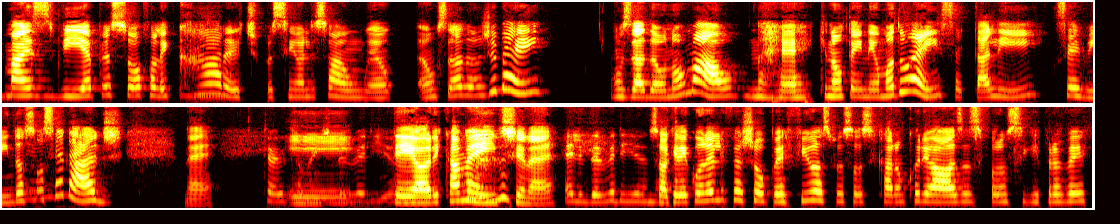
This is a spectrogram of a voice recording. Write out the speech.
mas vi a pessoa, falei, cara, tipo assim, olha só, é um, é um- é um cidadão de bem, um cidadão normal, né? Que não tem nenhuma doença, que tá ali servindo a sociedade, né? Teoricamente E deveria. né? teoricamente, né? Ele deveria, né? Só que aí quando ele fechou o perfil, as pessoas ficaram curiosas e foram seguir pra ver.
